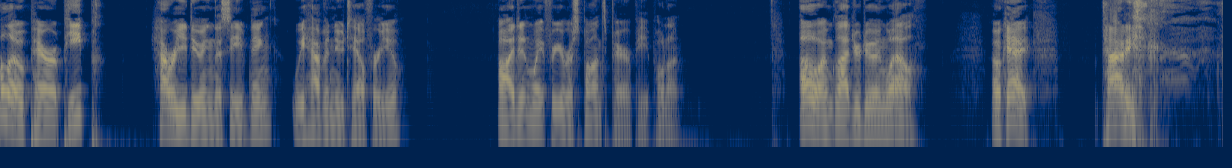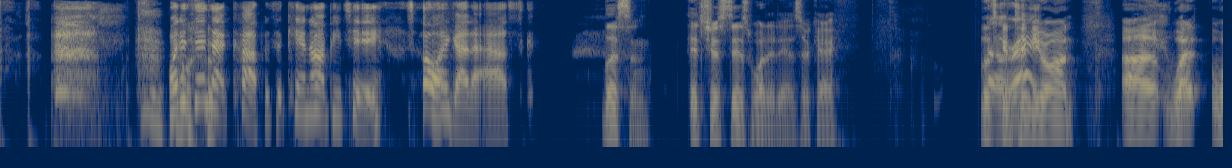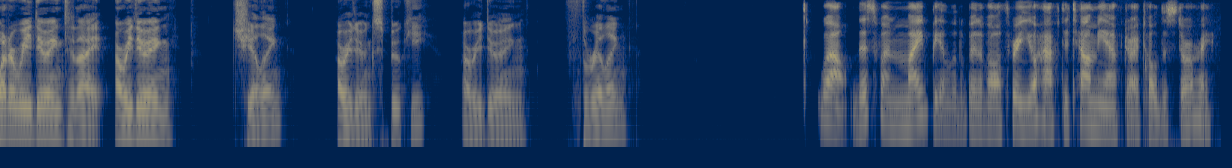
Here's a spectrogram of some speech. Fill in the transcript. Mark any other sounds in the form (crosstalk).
Hello, Parapeep. How are you doing this evening? We have a new tale for you. Oh, I didn't wait for your response, Parapeep. Hold on. Oh, I'm glad you're doing well. Okay, Patty. (laughs) What is in that cup? Is it cannot be tea? (laughs) So I gotta ask. Listen, it just is what it is. Okay. Let's All continue right. on. Uh, what what are we doing tonight? Are we doing chilling? Are we doing spooky? Are we doing thrilling? Well, this one might be a little bit of all three. You'll have to tell me after I told the story.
